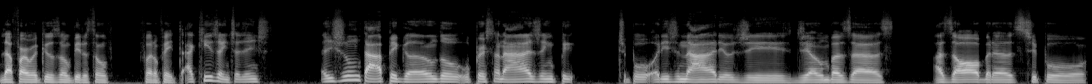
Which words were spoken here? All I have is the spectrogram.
da forma que os vampiros são, foram feitos. Aqui, gente, a gente, a gente não tá pegando o personagem, pe- tipo, originário de, de ambas as, as obras, tipo.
